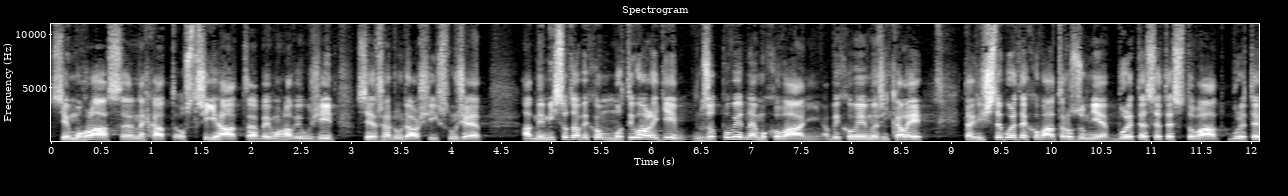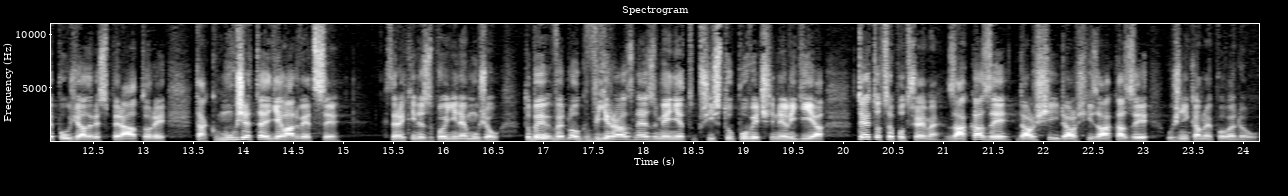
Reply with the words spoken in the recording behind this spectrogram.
si mohla se nechat ostříhat, aby mohla využít si řadu dalších služeb. A my místo toho, abychom motivovali lidi k zodpovědnému chování, abychom jim říkali, tak když se budete chovat rozumně, budete se testovat, budete používat respirátory, tak můžete dělat věci, které ti nezodpovědní nemůžou. To by vedlo k výrazné změně přístupu většiny lidí a to je to, co potřebujeme. Zákazy, další, další zákazy už nikam nepovedou.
